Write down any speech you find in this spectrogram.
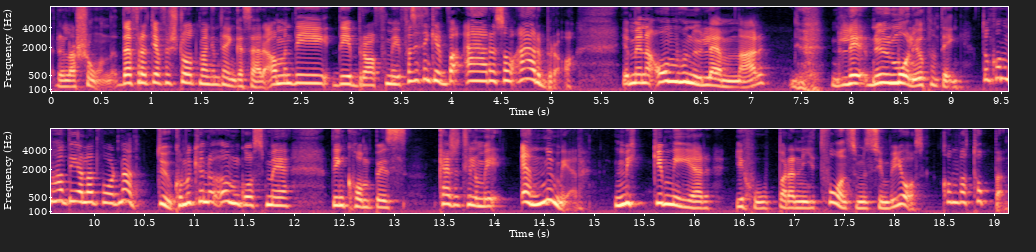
relation. Därför att jag förstår att man kan tänka så här, ja men det, det är bra för mig. Fast jag tänker, vad är det som är bra? Jag menar om hon nu lämnar, nu målar jag upp någonting. De kommer ha delad vårdnad. Du kommer kunna umgås med din kompis, kanske till och med ännu mer. Mycket mer ihop, bara ni två som en symbios, kommer vara toppen.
